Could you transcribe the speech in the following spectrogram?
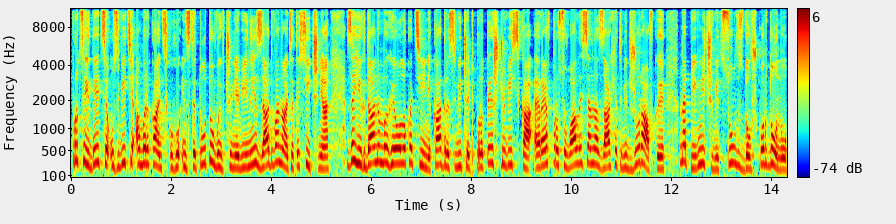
Про це йдеться у звіті Американського інституту вивчення війни за 12 січня. За їх даними, геолокаційні кадри свідчать про те, що війська РФ просувалися на захід від Журавки, на північ від Сум вздовж кордону.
